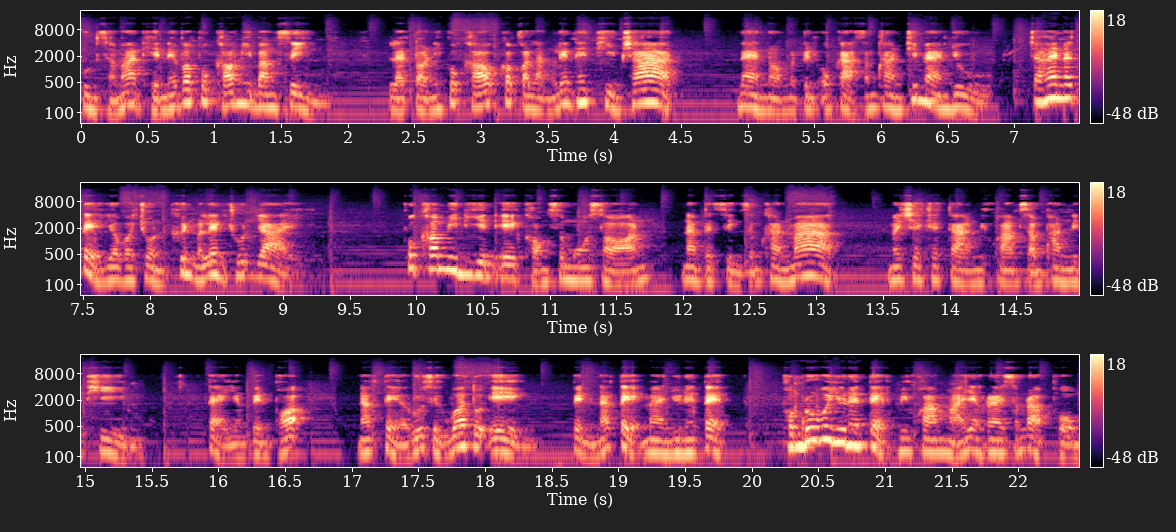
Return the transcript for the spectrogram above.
คุณสามารถเห็นได้ว่าพวกเขามีบางสิ่ง และตอนนี้พวกเขาก็กำลังเล่นให้ทีมชาติ แน่นอนมันเป็นโอกาสสำคัญที่แมนยูจะให้นักเตะเยาวชนขึ้นมาเล่นชุดใหญ่ พวกเขามี DNA ของสโมสรนั่นเป็นสิ่งสำคัญมาก ไม่ใช่แค่การมีความสัมพันธ์ในทีม แต่ยังเป็นเพราะนักเตะรู้สึกว่าตัวเอง เป็นนักเตะแมนยูไนเต็ด ผมรู้ว่ายูไนเต็ดมีความหมายอย่างไรสำหรับผม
